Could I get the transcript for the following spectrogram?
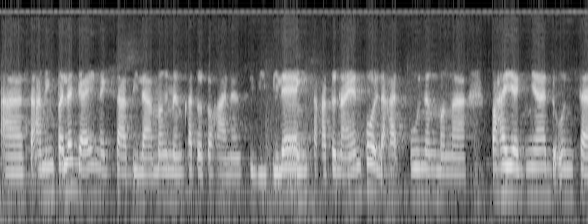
ah, sa aming palagay, nagsabi lamang ng katotohanan si VP Leng. Sa katunayan po, lahat po ng mga pahayag niya doon sa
